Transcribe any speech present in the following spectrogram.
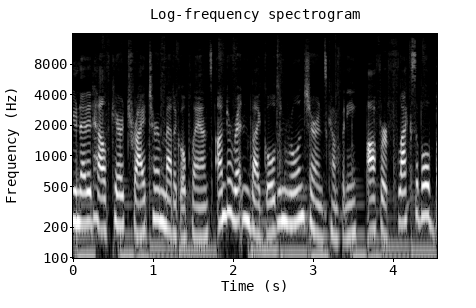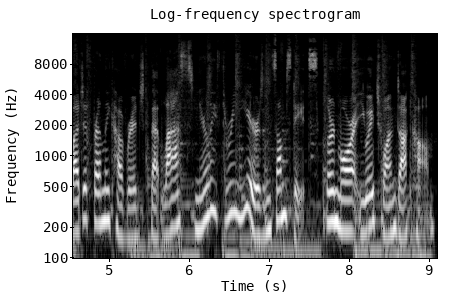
UnitedHealthcare TriTerm Medical Plans, underwritten by Golden Rule Insurance Company, offer flexible, budget friendly coverage that lasts nearly three years in some states. Learn more at uh1.com.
